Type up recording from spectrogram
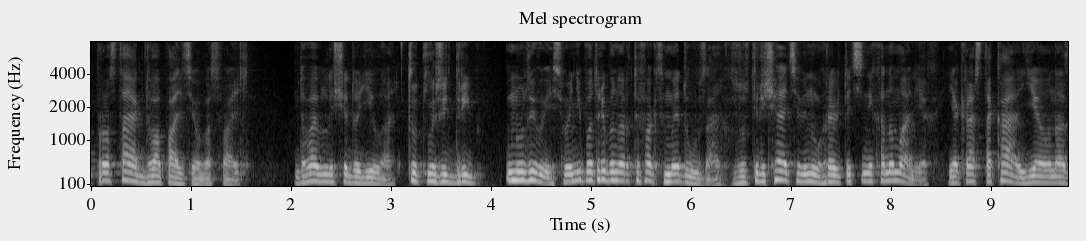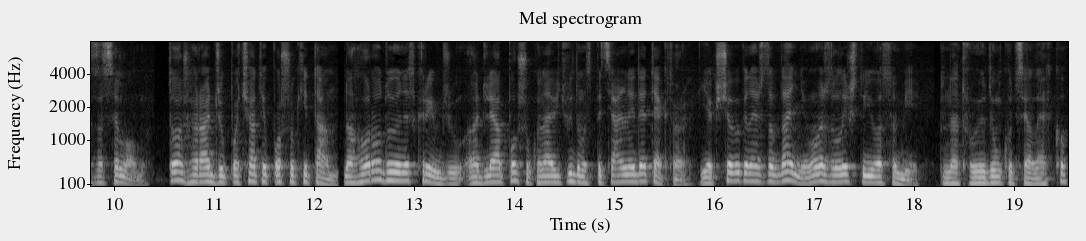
проста як два пальці об асфальт. Давай ближче до діла. Тут лежить дріб. Ну дивись, мені потрібен артефакт медуза. Зустрічається він у гравітаційних аномаліях. Якраз така є у нас за селом. Тож раджу почати пошуки там. Нагородою не скривджу, а для пошуку навіть видам спеціальний детектор. Якщо виконаєш завдання, можеш залишити його собі. На твою думку, це легко?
